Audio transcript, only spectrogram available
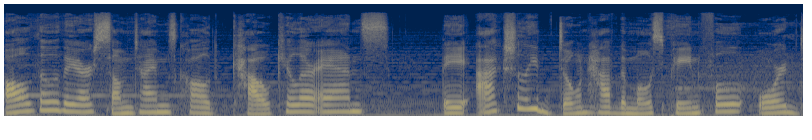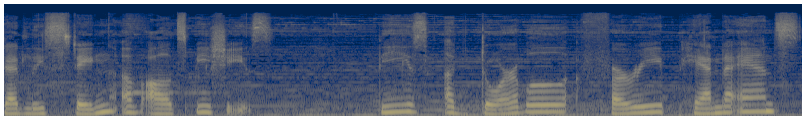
Although they are sometimes called cow killer ants, they actually don't have the most painful or deadly sting of all species. These adorable, furry panda ants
